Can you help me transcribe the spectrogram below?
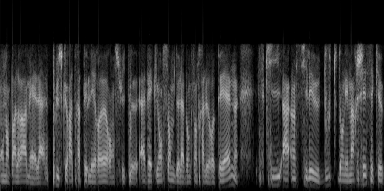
On en parlera, mais elle a plus que rattrapé l'erreur ensuite euh, avec l'ensemble de la Banque Centrale Européenne. Ce qui a instillé le doute dans les marchés, c'est que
